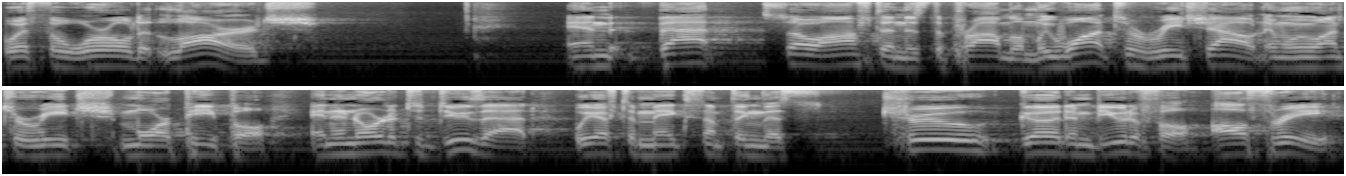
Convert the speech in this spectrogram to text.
with the world at large. And that so often is the problem. We want to reach out and we want to reach more people. And in order to do that, we have to make something that's true, good, and beautiful. All three.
